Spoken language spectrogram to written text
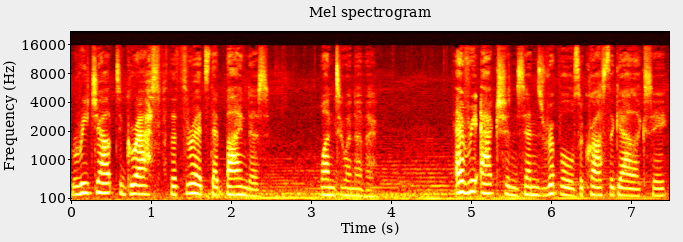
Reach out to grasp the threads that bind us, one to another. Every action sends ripples across the galaxy.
